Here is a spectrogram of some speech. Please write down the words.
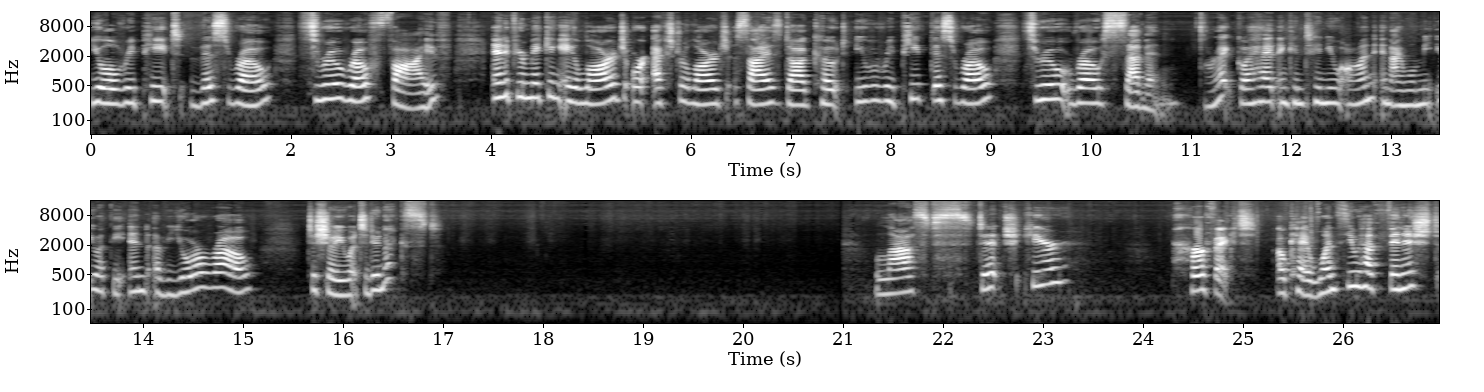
you'll repeat this row through row five. And if you're making a large or extra large size dog coat, you will repeat this row through row seven. All right, go ahead and continue on and I will meet you at the end of your row to show you what to do next. Last stitch here. Perfect. Okay, once you have finished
